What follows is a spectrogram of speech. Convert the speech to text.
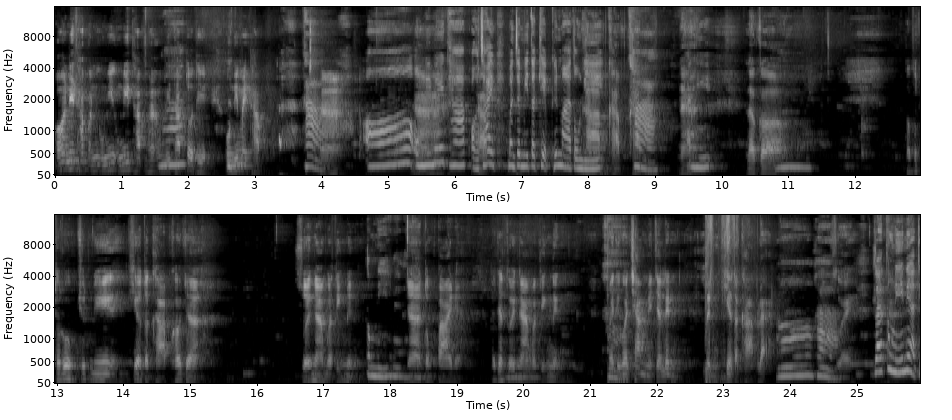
อ๋ออันนี้ทับอันองค์นี้องค์นี้ทับฮะองค์นี้ทับอ่าตัวทีองค์นี้ไม่ทับค่ะ อ่าอ๋อ องค์นี้ไม่ทับ อ๋อครับใช่ มันจะมีตะเข็บขึ้นมาตรงคนี้รับครับครับค่ะนะอันฮะนี้ แล้วก็อืมพระพุทธรูปชุดนี้เขี้ยวตะขาบเขาจะสวยงามกว่าสิงห์หนึ่ง ตรงนี้ใช่ไหมคะอ่า ตรงปลายเนี่ยเขาจะสวยงามกว่าสิงห์หนึ่งค่ะหมายถึงว่าช่างเนี่ยจะเล่นเล่นเขี้ยวตะขาบแล้วอ๋อ ค่ะ สวย แล้วตรงนี้เนี่ยจ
